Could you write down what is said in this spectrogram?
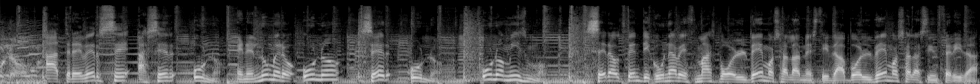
uno, atreverse a ser uno. En el número uno, ser uno. Uno mismo. Ser auténtico una vez más, volvemos a la honestidad, volvemos a la sinceridad.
